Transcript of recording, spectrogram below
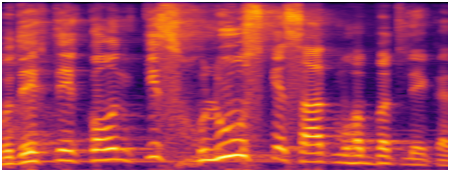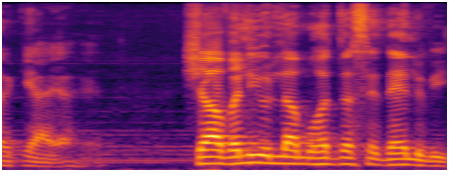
وہ دیکھتے ہیں کون کس خلوص کے ساتھ محبت لے کر کے آیا ہے۔ شاہ ولی اللہ محدث دہلوی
